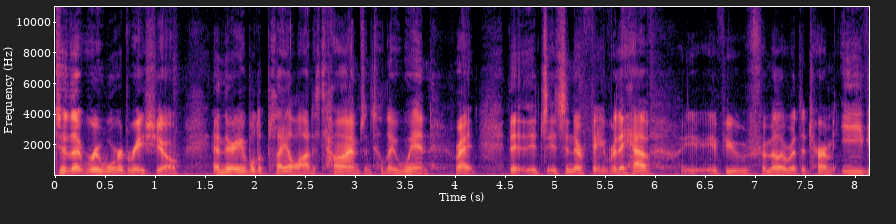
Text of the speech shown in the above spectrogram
to the reward ratio and they're able to play a lot of times until they win right? It's, it's in their favor. They have if you're familiar with the term ev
